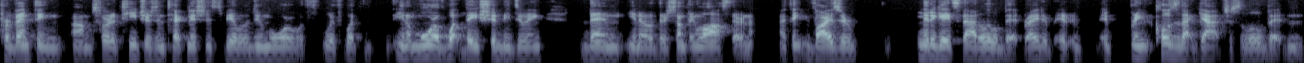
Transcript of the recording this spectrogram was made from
preventing um, sort of teachers and technicians to be able to do more with with what you know more of what they should be doing, then you know there's something lost there. And I think Visor mitigates that a little bit, right? It it, it brings closes that gap just a little bit, and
